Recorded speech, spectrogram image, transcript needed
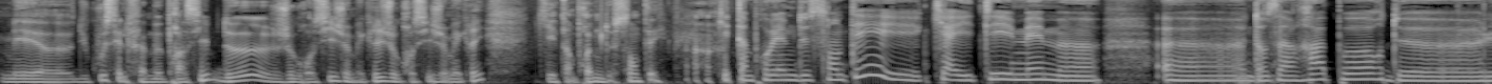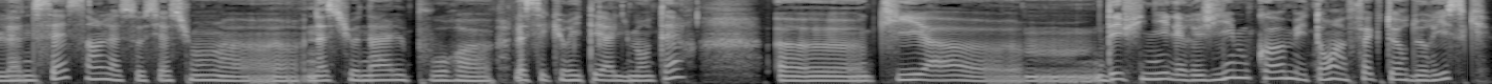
Mais euh, du coup, c'est le fameux principe de je grossis, je maigris, je grossis, je maigris, qui est un problème de santé. Qui est un problème de santé et qui a été même euh, euh dans un rapport de l'ANSES, hein, l'Association euh, nationale pour la sécurité alimentaire, qui a défini les régimes comme étant un facteur de risque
